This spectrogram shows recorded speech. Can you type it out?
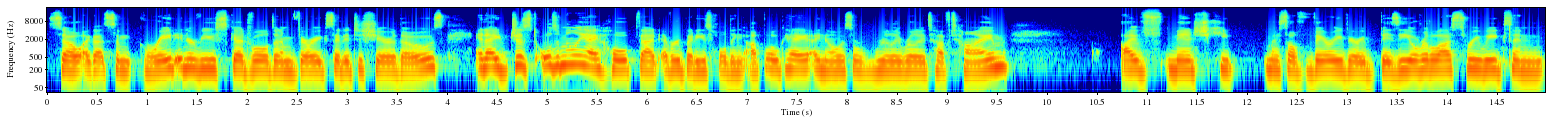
So I got some great interviews scheduled and I'm very excited to share those. And I just ultimately, I hope that everybody's holding up okay. I know it's a really, really tough time. I've managed to keep myself very, very busy over the last three weeks. And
